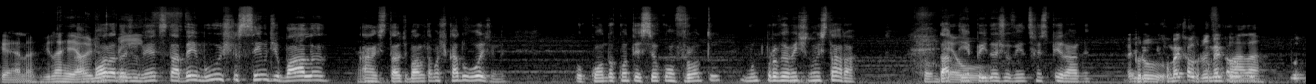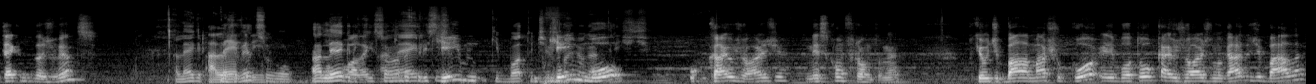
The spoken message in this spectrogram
cara. Vila Real a e bola da Juventus. Juventus tá bem murcha, sem o de bala. Ah, esse tal de bala tá machucado hoje, né? Ou quando acontecer o confronto, muito provavelmente não estará. Então dá É, tempo o- aí da Juventus respirar, né? Pro, como é que é, o- como é, que é o, o técnico da Juventus? Alegre. Da Alegre. Juventus, o Alegre, O que Alegre triste. Queim- Que bota o time Queimou. o Caio Jorge nesse confronto, né? Porque o Dybala machucou, ele botou o Caio Jorge no lugar do Dybala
